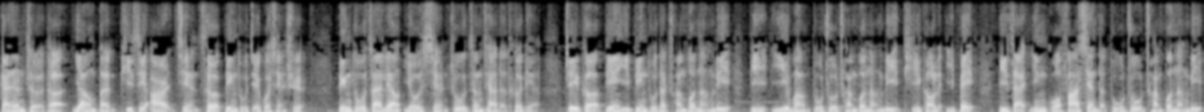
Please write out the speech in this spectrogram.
感染者的样本 PCR 检测病毒结果显示，病毒载量有显著增加的特点。这个变异病毒的传播能力比以往毒株传播能力提高了一倍，比在英国发现的毒株传播能力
